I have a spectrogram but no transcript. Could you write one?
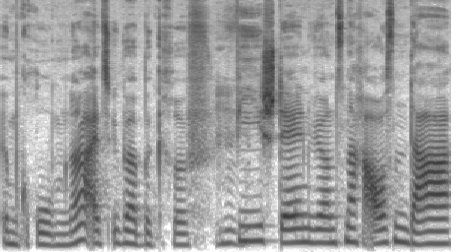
im Groben, ne, als Überbegriff. Mhm. Wie stellen wir uns nach außen dar?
